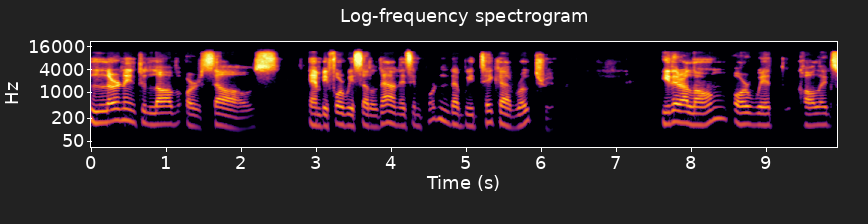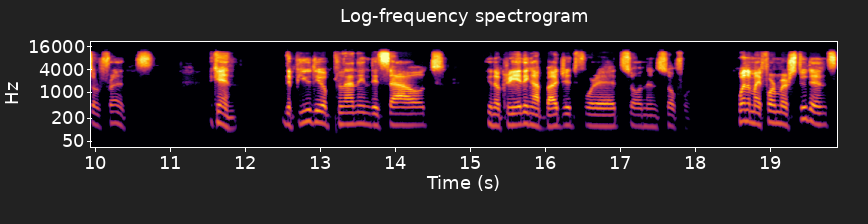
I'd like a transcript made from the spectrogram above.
learning to love ourselves and before we settle down, it's important that we take a road trip, either alone or with colleagues or friends. Again, the beauty of planning this out, you know, creating a budget for it, so on and so forth. One of my former students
